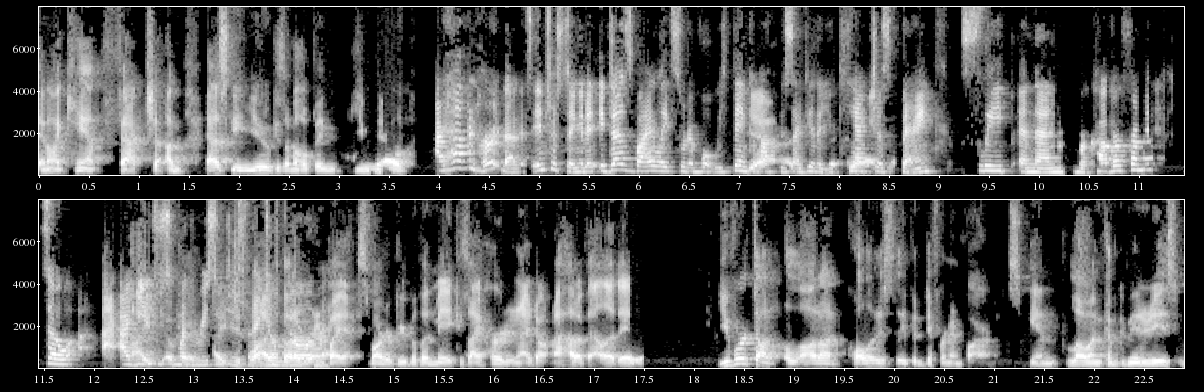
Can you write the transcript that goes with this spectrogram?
And I can't fact check. I'm asking you because I'm hoping you know. I haven't heard that. It's interesting. And it, it does violate sort of what we think yeah. about this idea that you can't just bank sleep and then recover from it. So I, would be interested okay. in what the research I just, is. But I, I don't thought know. I it by smarter people than me because I heard it and I don't know how to validate it. You've worked on a lot on quality of sleep in different environments, in low income communities,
